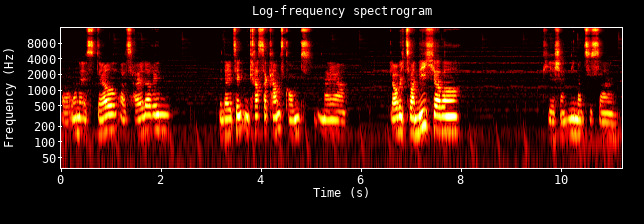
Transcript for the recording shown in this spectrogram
Aber ohne Estelle als Heilerin, wenn da jetzt irgendein krasser Kampf kommt, naja, glaube ich zwar nicht, aber hier scheint niemand zu sein.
